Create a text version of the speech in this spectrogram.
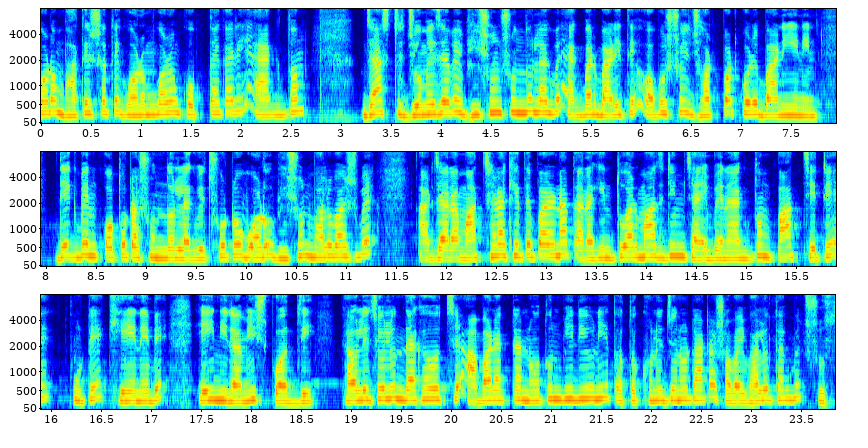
গরম ভাতের সাথে গরম গরম কোপ্তাকারি একদম জাস্ট জমে যাবে, ভীষণ সুন্দর লাগবে। একবার বাড়িতে অবশ্যই ঝটপট করে বানিয়ে নিন। দেখবেন কতটা সুন্দর লাগবে। ছোট, বড় ভীষণ ভালোবাসবে। আর যারা মাছ ছাড়া খেতে পারে না, তারা কিন্তু আর মাছ ডিম চাইবে না। একদম পাত চেটে পুঁটে খেয়ে নেবে এই নিরামিষ পদ দিয়ে তাহলে চলুন দেখা হচ্ছে আবার একটা নতুন ভিডিও নিয়ে। ততক্ষণের জন্য টাটা, সবাই ভালো থাকবেন, সুস্থ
